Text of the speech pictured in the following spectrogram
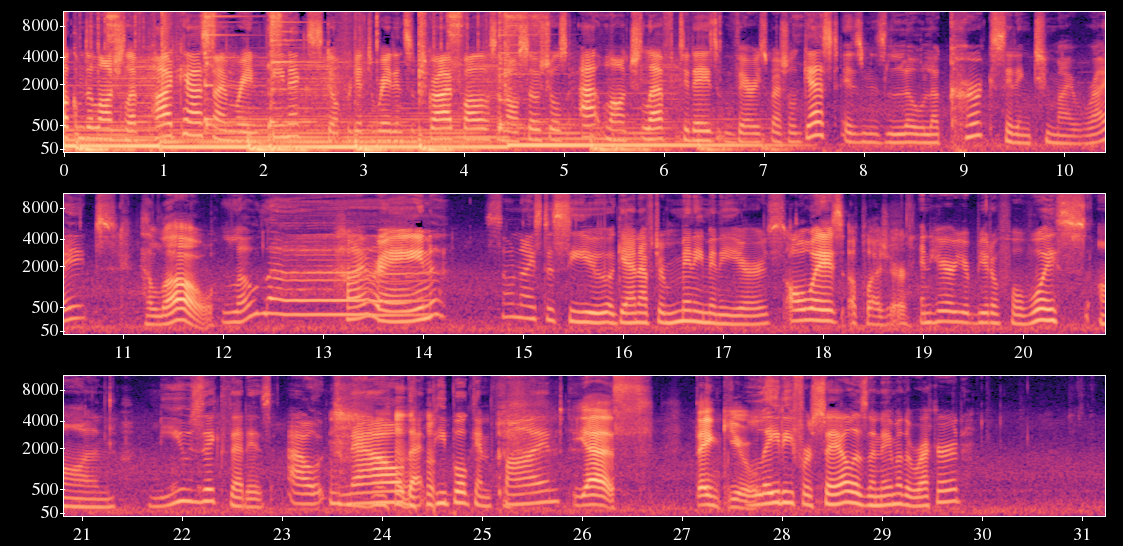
Welcome to Launch Left Podcast. I'm Rain Phoenix. Don't forget to rate and subscribe. Follow us on all socials at Launch Left. Today's very special guest is Ms. Lola Kirke, sitting to my right. Hello. Lola. Hi, Rain. So nice to see you again after many, many years Always a pleasure. and hear your beautiful voice on music that is out now that people can find. Yes. Thank you. Lady for Sale is the name of the record.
